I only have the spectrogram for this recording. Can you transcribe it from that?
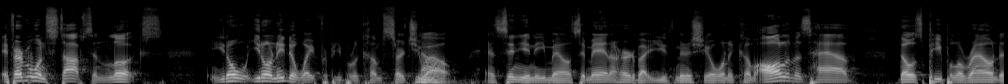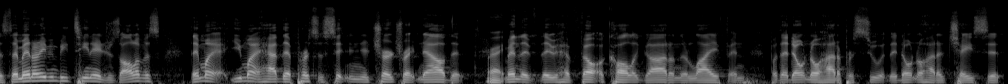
if everyone stops and looks, you don't you don't need to wait for people to come search you No. out and send you an email and say, "Man, I heard about your youth ministry. I want to come." All of us have those people around us. They may not even be teenagers. All of us, they might you might have that person sitting in your church right now that Right. man they they have felt a call of God on their life and but they don't know how to pursue it. They don't know how to chase it.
